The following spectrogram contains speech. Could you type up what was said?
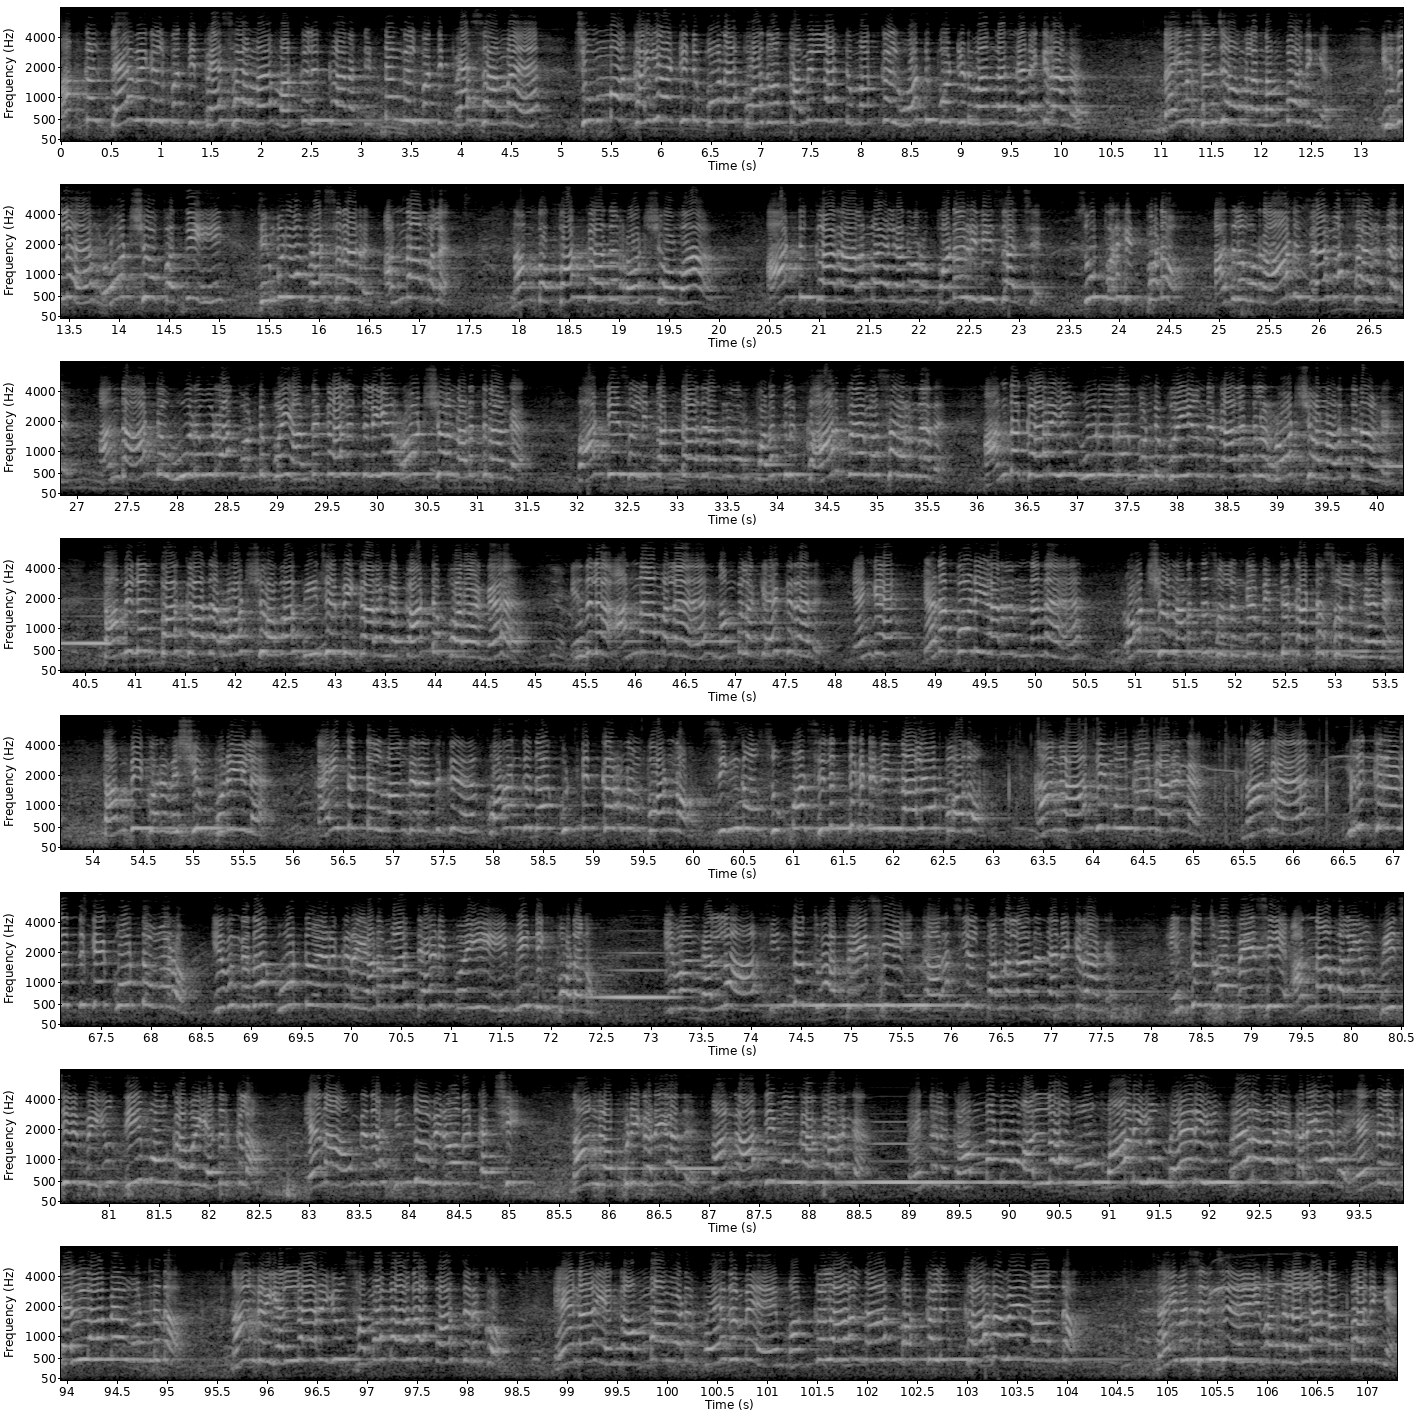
மக்கள் தேவைகள் பத்தி பேசாம மக்களுக்கான திட்டங்கள் பத்தி பேசாம சும்மா கையாட்டிட்டு போனா போதும். தமிழ்நாட்டு மக்கள் ஓட்டு போட்டுடுவாங்கன்னு நினைக்கிறாங்க. தயவு செஞ்சு அவங்கள நம்பாதீங்க. இதுல ரோட் ஷோ பத்தி திமிரா பேசுறாரு அண்ணாமலை. நம்ம பார்க்காத ரோட் ஷோவா ஆட்டுக்கார அலமாயிலான்னு ஒரு படம் ரிலீஸ் ஆச்சு. சூப்பர் ஹிட் படம். அதுல ஒரு ஆடு பேர் இருந்தது அந்த ஆட்டை ஊர் ஊரா கொண்டு போய் அந்த காலத்திலேயே ரோட் ஷோ நடத்துனாங்க பாட்டி சொல்லி தட்டாதன்ற ஒரு படத்துல கார் ஃபேமஸா இருந்தது அந்த காரையும் ஊர் ஊரா கொண்டு போய் அந்த காலத்துல ரோட் ஷோ நடத்துனாங்க தமிழன் பார்க்காத ரோட் ஷோவா பிஜேபி காரங்க காட்ட போறாங்க இதுல அண்ணாமலை நம்மள கேக்குறாரு எங்க எடப்பாடியார் ரோட் ஷோ நடத்த சொல்லுங்க வித்து காட்ட சொல்லுங்கன்னு தம்பிக்கு ஒரு விஷயம் புரியல கைத்தட்டல் வாங்குறதுக்கு குரங்கு தான் குட்டிக்கரணம் போடணும் சிங்கம் சும்மா சிலுத்துக்கிட்டு நின்னாலே போதும் நாங்க அதிமுக காரங்க நாங்க இருக்கிற இடத்துக்கே கூட்டம் வரும் இவங்க தான் கூட்டம் இருக்கிற இடமா தேடி போய் மீட்டிங் போடணும் இவங்க எல்லாம் ஹிந்துத்துவ பேசி இங்க அரசியல் பண்ணலாம்னு நினைக்கிறாங்க இந்துத்துவ பேசி அண்ணாமலையும் பிஜேபியும் திமுகவை எதிர்க்கலாம் ஏன்னா அவங்க தான் ஹிந்து விரோத கட்சி நாங்க அப்படி கிடையாது நாங்க அதிமுக காரங்க எங்களுக்கு அம்மனும் அல்லாவும் மாரியும் மேரியும் வேற வேற கிடையாது எங்களுக்கு எல்லாமே ஒண்ணுதான் நாங்க எல்லாரையும் சமமா தான் பார்த்திருக்கோம் ஏன்னா எங்க அம்மாவோட பேதமே மக்களால் நான் மக்களுக்காகவே நான் தான் தயவு செஞ்சு இவங்களெல்லாம் நம்பாதீங்க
